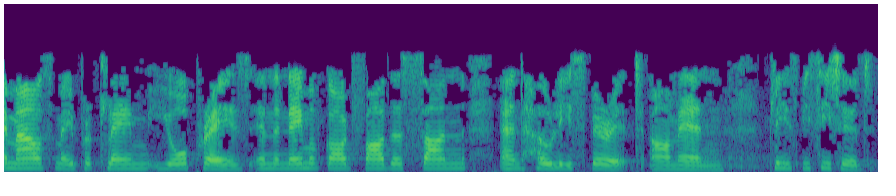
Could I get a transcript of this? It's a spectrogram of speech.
My mouth may proclaim your praise in the name of God, Father, Son, and Holy Spirit. Amen. Please be seated.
